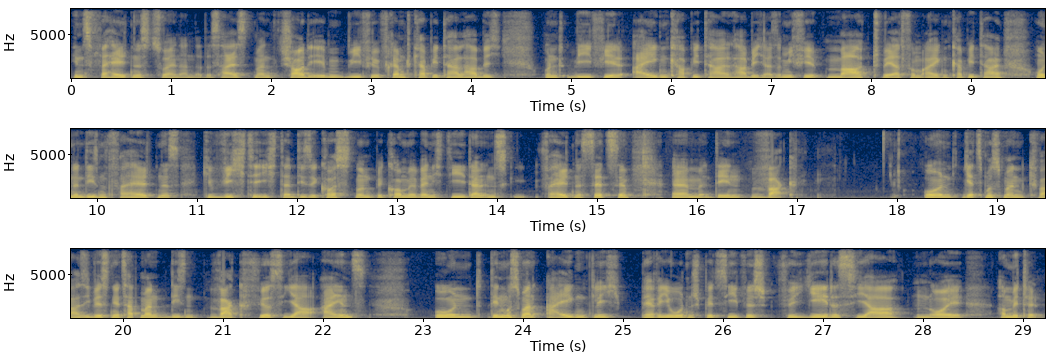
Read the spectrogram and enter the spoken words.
ins Verhältnis zueinander. Das heißt, man schaut eben, wie viel Fremdkapital habe ich und wie viel Eigenkapital habe ich, also wie viel Marktwert vom Eigenkapital. Und in diesem Verhältnis gewichte ich dann diese Kosten und bekomme, wenn ich die dann ins Verhältnis setze, ähm, den WAC. Und jetzt muss man quasi wissen, jetzt hat man diesen WAC fürs Jahr 1 und den muss man eigentlich periodenspezifisch für jedes Jahr neu ermitteln.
